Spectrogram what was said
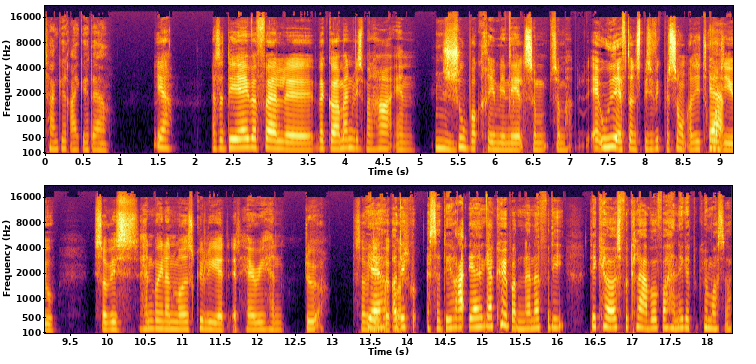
tankerække der. Ja. Altså, det er i hvert fald, øh, hvad gør man, hvis man har en Mm. superkriminel, som, som er ude efter en specifik person, og det tror Ja. ja. de jo. Så hvis han på en eller anden måde er skyld i, at, at Harry han dør, så vil det Ja, ikke være og godt. det, altså det er, jeg, jeg køber den, Anna, fordi det kan også forklare, hvorfor han ikke er bekymret sig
